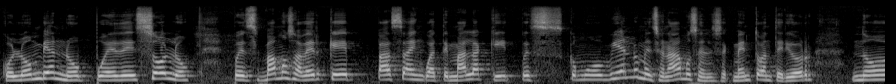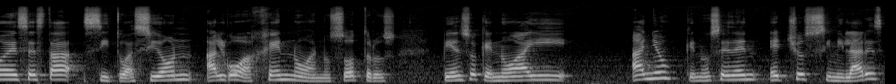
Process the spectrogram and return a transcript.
Colombia no puede solo pues vamos a ver qué pasa en Guatemala, que pues como bien lo mencionábamos en el segmento anterior, no es esta situación algo ajeno a nosotros. Pienso que no hay año que no se den hechos similares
